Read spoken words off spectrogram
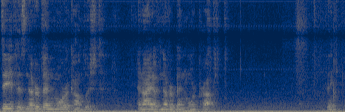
Dave has never been more accomplished, and I have never been more proud. Thank you.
